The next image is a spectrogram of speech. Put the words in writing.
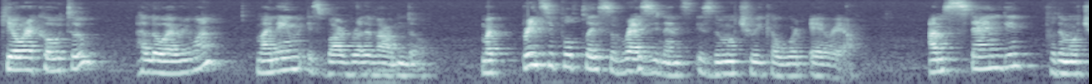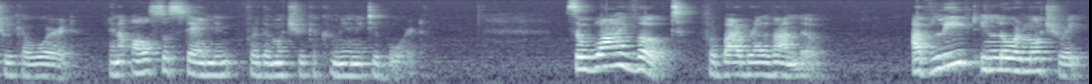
Kia ora koutou. Hello everyone. My name is Barbara Levando. My principal place of residence is the Motueka Ward area. I'm standing for the Motueka Ward and I'm also standing for the Motueka Community Board. So why vote for Barbara Levando? I've lived in Lower Motueka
